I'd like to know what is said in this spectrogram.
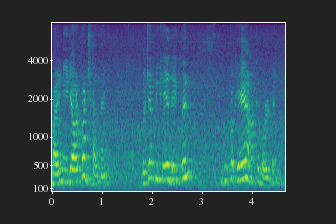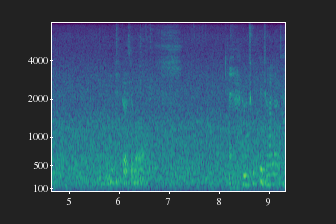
বাড়ি নিয়ে যাওয়ার পর ঝাল নাই। বলছে আপনি খেয়ে দেখবেন দুটো খেয়ে আমাকে বলবেন। ঠিক আছে বাবা। হ্যাঁ, সত্যি ঝাল আছে।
